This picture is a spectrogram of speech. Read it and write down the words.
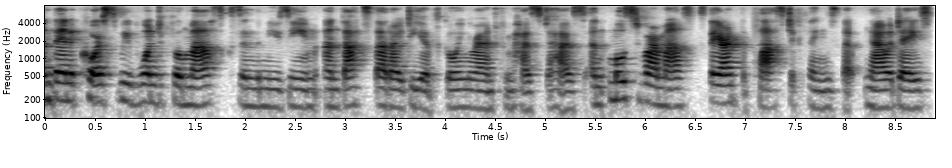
and then of course we've wonderful masks in the museum and that's that idea of going around from house to house. And most of our masks they aren't the plastic things that nowadays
